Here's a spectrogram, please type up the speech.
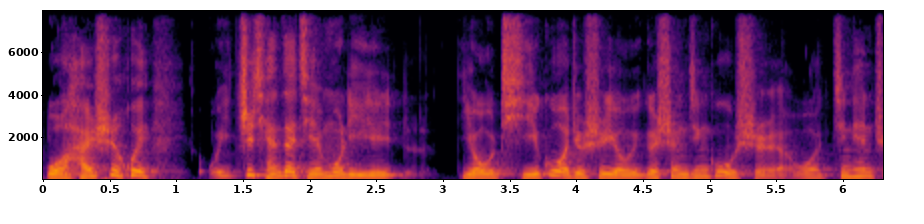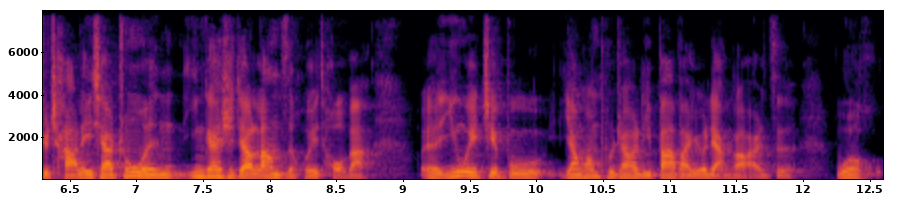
我还是会，我之前在节目里。有提过，就是有一个圣经故事。我今天去查了一下，中文应该是叫《浪子回头》吧。呃，因为这部《阳光普照》里，爸爸有两个儿子。我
